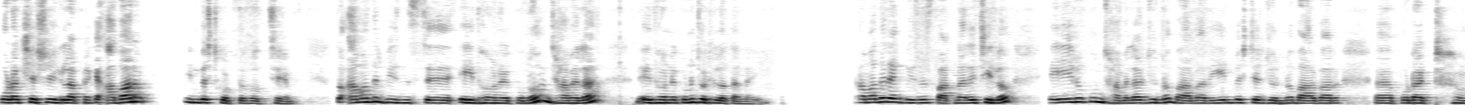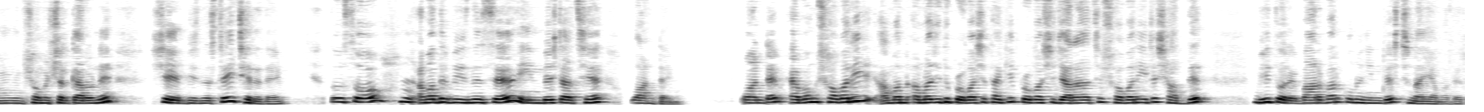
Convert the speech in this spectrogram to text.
প্রোডাক্ট শেষ হয়ে গেলে আপনাকে আবার ইনভেস্ট করতে হচ্ছে। তো আমাদের বিজনেসে এই ধরনের কোনো ঝামেলা, এই ধরনের কোনো জটিলতা নাই। আমাদের এক বিজনেস পার্টনারই ছিল এইরকম ঝামেলার জন্য, বারবার রিইনভেস্টের জন্য, বারবার প্রোডাক্ট সমস্যার কারণে সে বিজনেসটাই ছেড়ে দেয়। তো সো আমাদের বিজনেসে ইনভেস্ট আছে ওয়ান টাইম ওয়ান টাইম এবং সবারই আমার আমরা যদি প্রবাসে থাকি, প্রবাসী যারা আছে, সবারই এটা সাধ্যের ভিতরে, বারবার কোনো ইনভেস্ট নাই আমাদের।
